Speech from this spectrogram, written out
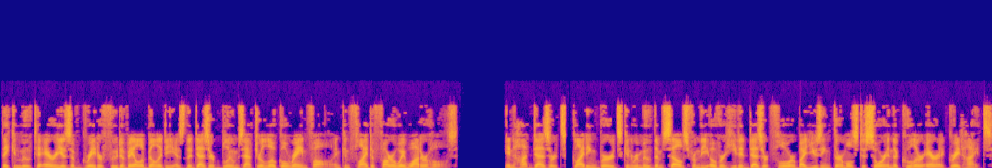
They can move to areas of greater food availability as the desert blooms after local rainfall and can fly to faraway waterholes. In hot deserts, gliding birds can remove themselves from the overheated desert floor by using thermals to soar in the cooler air at great heights.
